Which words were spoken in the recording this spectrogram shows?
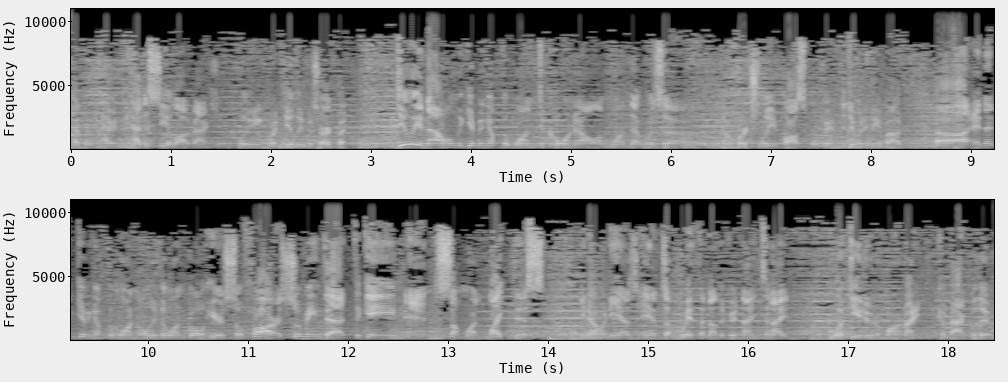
having had to see a lot of action, including when Dilly was hurt. But Dilly now only giving up the one to Cornell and one that was uh, you know virtually impossible for him to do anything about, uh, and then giving up the one only the one goal here so far. Assuming that the game ends somewhat like this, you know, and he has ends up with another good night tonight. What do you do tomorrow night? Come back with him,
